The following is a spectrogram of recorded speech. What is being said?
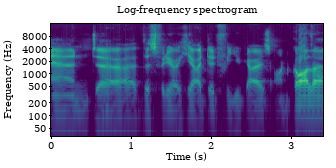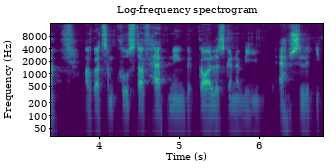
and uh, this video here I did for you guys on Gala. I've got some cool stuff happening, but Gala is going to be absolutely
